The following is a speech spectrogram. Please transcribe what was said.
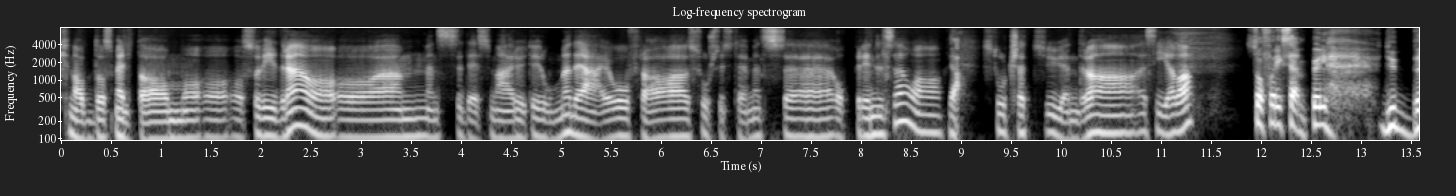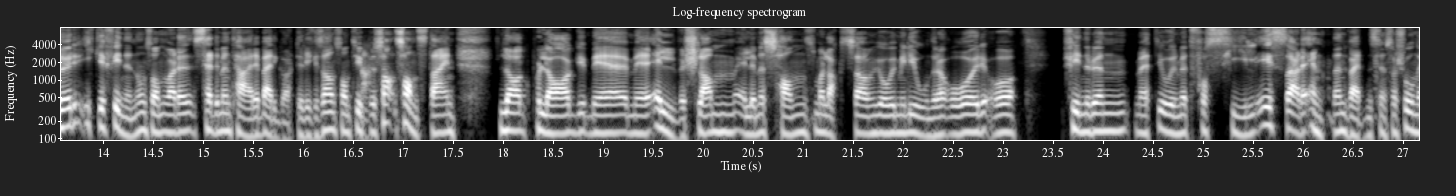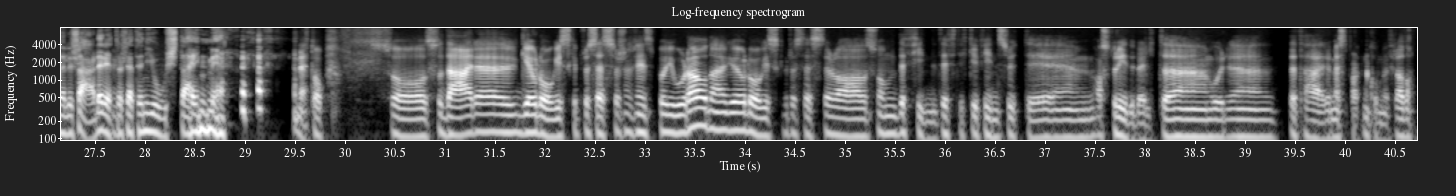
knadd og smelta om og, og, og så videre. Og, og, eh, mens det som er ute i rommet, det er jo fra solsystemets eh, opprinnelse og Ja. stort sett uendra sida da. Så for eksempel, du bør ikke finne noen sånn, hva er det, sedimentære bergarter, ikke sant? Sånn type Nei. sandstein, lag på lag med, med elveslam eller med sand som har lagt seg over millioner av år, og finner du en meteor med et fossilis, så er det enten en verdenssensasjon, eller så er det rett og slett en jordstein med Nettopp. Så, så det er eh, geologiske prosesser som finnes på jorda, og det er geologiske prosesser da som definitivt ikke finnes ute i eh, asteroidebeltet, hvor eh, dette her mesteparten kommer fra, da.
